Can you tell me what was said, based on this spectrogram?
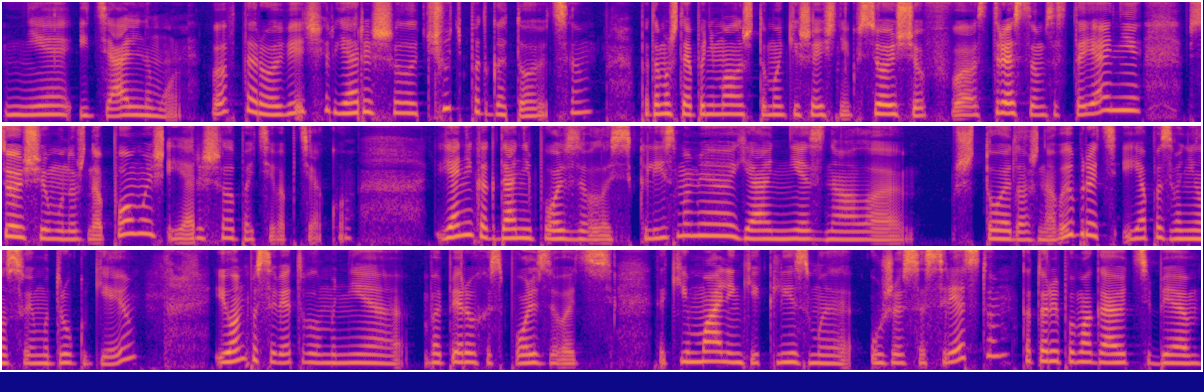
не идеальному. Во второй вечер я решила чуть подготовиться, потому что я понимала, что мой кишечник все еще в э, стрессовом состоянии, все еще ему нужна помощь, и я решила пойти в аптеку. Я никогда не пользовалась клизмами, я не знала, что я должна выбрать, и я позвонила своему другу Гею, и он посоветовал мне, во-первых, использовать такие маленькие клизмы уже со средством, которые помогают тебе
